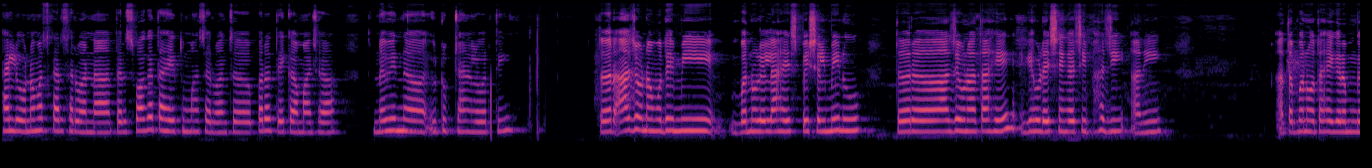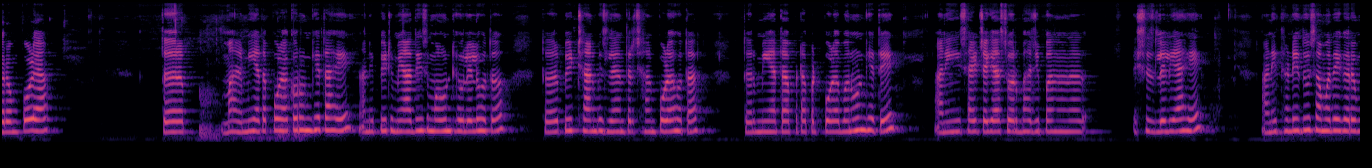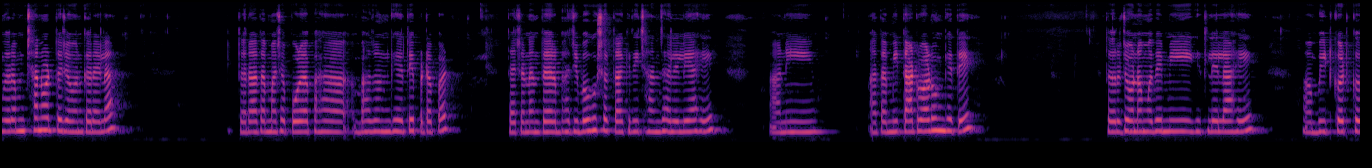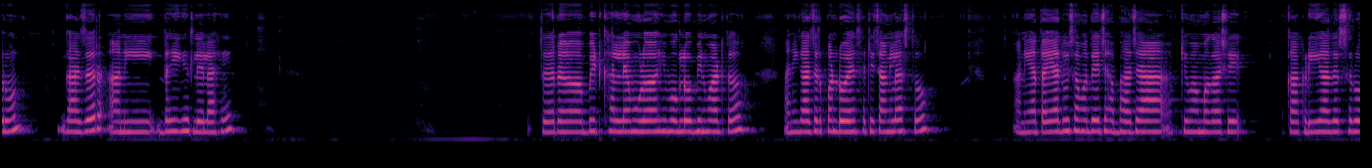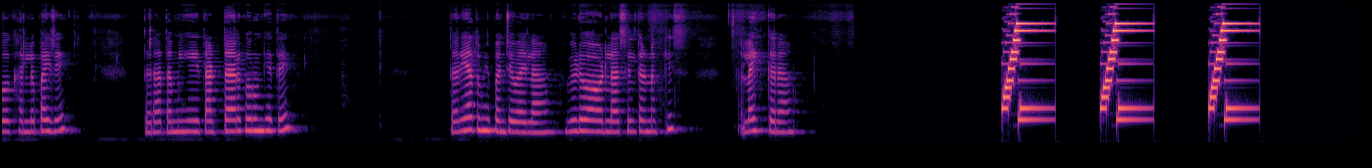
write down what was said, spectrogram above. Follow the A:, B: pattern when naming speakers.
A: Hello नमस्कार सर्वांना. तर स्वागत आहे तुम्हा सर्वांचं परत एका माझ्या नवीन यूट्यूब चॅनलवरती तर आज जेवणामध्ये मी बनवलेला आहे स्पेशल मेनू तर आज जेवणात आहे घेवड्या शेंगाची भाजी आणि आता बनवत आहे गरम गरम पोळ्या. तर मा मी आता पोळ्या करून घेत आहे आणि पीठ मी आधीच मळून ठेवलेलं होतं. तर पीठ छान भिजल्यानंतर छान पोळ्या होतात. तर मी आता पटापट पोळ्या बनवून घेते. आणि साईडच्या गॅसवर भाजी पण शिजलेली आहे. आणि थंडी दिवसामध्ये गरम गरम छान वाटतं जेवण करायला. तर आता माझ्या पोळ्या भा भाजून घेते पटापट. त्याच्यानंतर भाजी बघू शकता किती छान झालेली आहे. आणि आता मी ताट वाढून घेते. तर जेवणामध्ये मी घेतलेलं आहे बीट कट करून गाजर आणि दही घेतलेलं आहे. तर बीट खाल्ल्यामुळं हिमोग्लोबिन वाढतं आणि गाजर पण डोळ्यासाठी चांगला असतो. आणि आता या दिवसामध्ये ज्या भाज्या किंवा मग असे काकडी गाजर सर्व खाल्लं पाहिजे. तर आता मी हे ताट तयार करून घेते. तर या तुम्ही पण जेवायला व्हिडिओ आवडला असेल तर नक्कीच लाईक करा.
